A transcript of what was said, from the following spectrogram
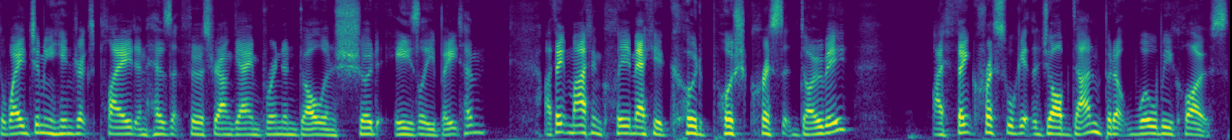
The way Jimmy Hendriks played in his first round game, Brendan Dolan should easily beat him. I think Martin Kleermaker could push Chris Dobey. I think Chris will get the job done, but it will be close.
